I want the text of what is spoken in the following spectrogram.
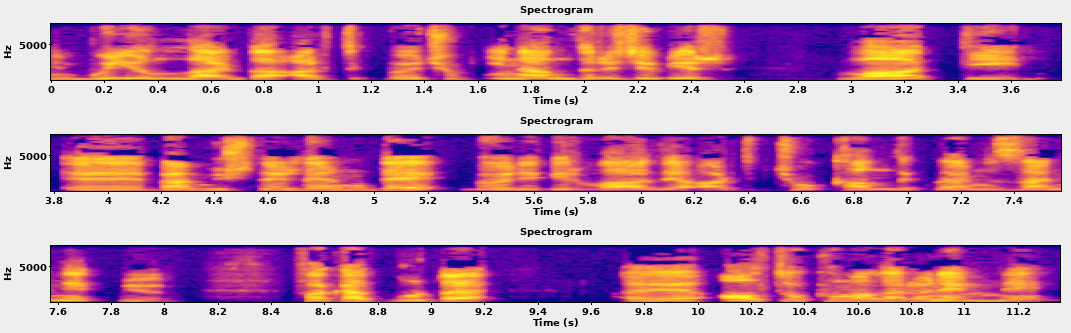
bu yıllarda artık böyle çok inandırıcı bir vaat değil. E, ben müşterilerin de böyle bir vaade artık çok kandıklarını zannetmiyorum. Fakat burada e, alt okumalar önemli.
